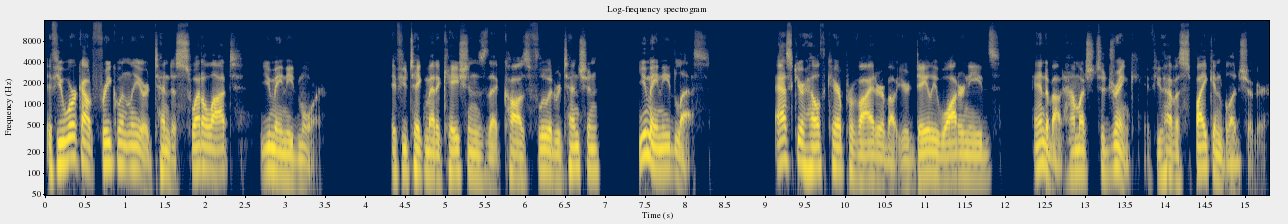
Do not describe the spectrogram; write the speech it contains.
If you work out frequently or tend to sweat a lot, you may need more. If you take medications that cause fluid retention, you may need less. Ask your healthcare provider about your daily water needs and about how much to drink if you have a spike in blood sugar,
